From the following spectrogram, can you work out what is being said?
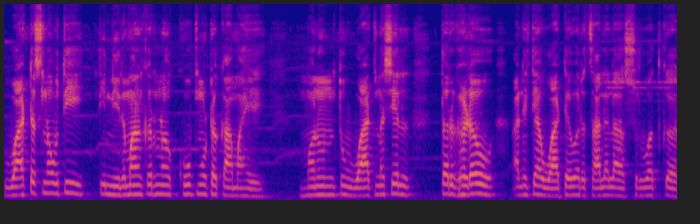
वाटच नव्हती ती निर्माण करणं खूप मोठं काम आहे. म्हणून तू वाट नसेल तर घडव आणि त्या वाटेवर चालायला सुरुवात कर.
